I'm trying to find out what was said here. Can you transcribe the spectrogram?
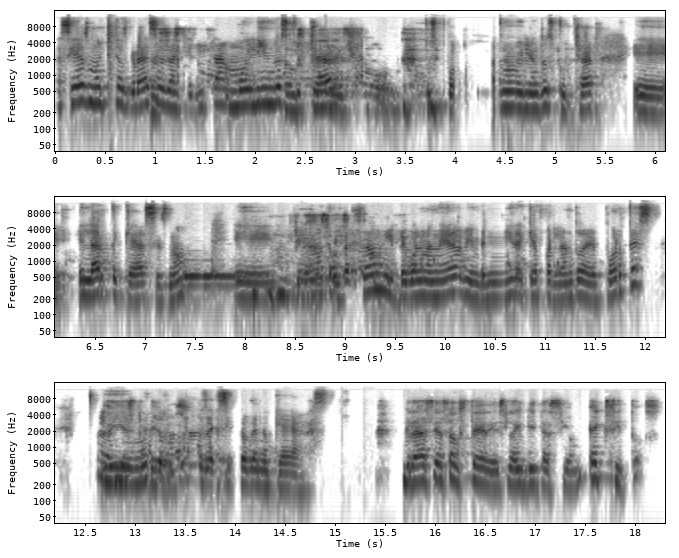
Así es, muchas gracias, gracias. Angelita. Muy lindo escuchar tus muy lindo escuchar eh, el arte que haces, ¿no? Eh, en otra ocasión y de igual manera, bienvenida aquí a Parlando de Deportes Ahí y está. muchos, muchos éxitos de lo que hagas. Gracias a ustedes, la invitación. Éxitos.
